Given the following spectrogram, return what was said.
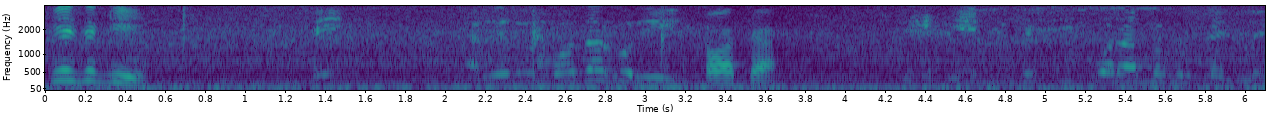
কি হয়েছে কি? সেই মজা করি। আচ্ছা। কি করে দেখলে?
